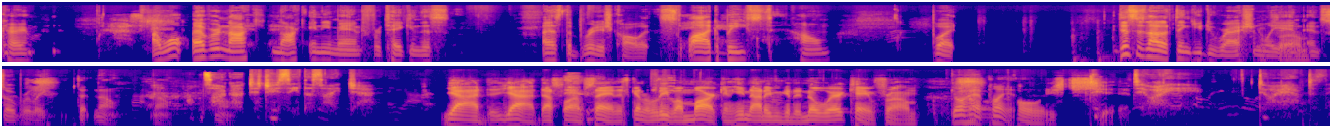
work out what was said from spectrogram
Okay, I won't ever knock knock any man for taking this, as the British call it, slog beast home, but this is not a thing you do rationally and, and soberly. That no, uh, no. Saga, did you see the side chat? Yeah, yeah, that's what I'm saying. It's gonna leave a mark, and he's not even gonna know where it came from. Go ahead, play it. Holy shit! Do I do I have to say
